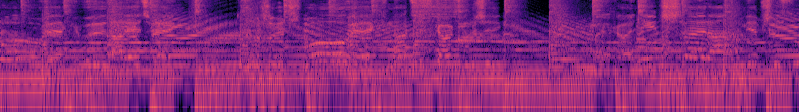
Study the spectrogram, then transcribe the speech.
człowiek wydaje dźwięk. Duży człowiek naciska guzik. Mechaniczne ramię przysługuje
